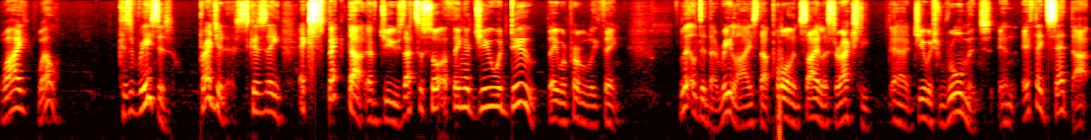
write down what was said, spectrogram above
Why? Well, because of racism prejudice because they expect that of Jews. That's the sort of thing a Jew would do, they would probably think. Little did they realize that Paul and Silas are actually uh, Jewish Romans, and if they'd said that,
